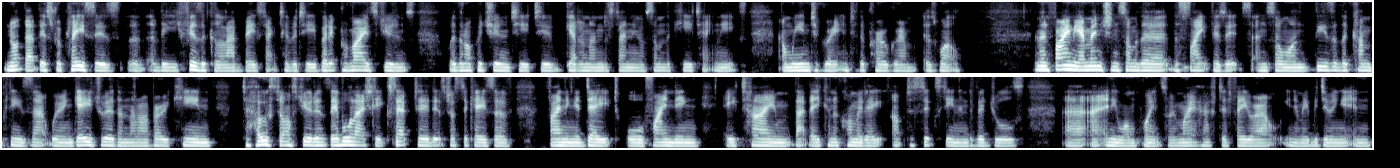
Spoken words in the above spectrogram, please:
Not that this replaces the, the physical lab-based activity, but it provides students with an opportunity to get an understanding of some of the key techniques and we integrate into the program as well. And then finally, I mentioned some of the, the site visits and so on. These are the companies that we're engaged with and that are very keen to host our students. They've all actually accepted. It's just a case of finding a date or finding a time that they can accommodate up to 16 individuals uh, at any one point. So we might have to figure out, you know, maybe doing it in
